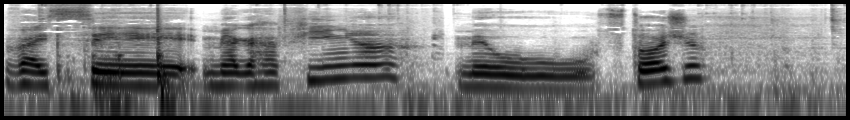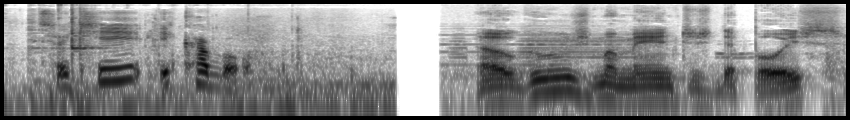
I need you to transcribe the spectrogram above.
Vai ser minha garrafinha, meu estojo, isso aqui e acabou. Alguns momentos depois.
